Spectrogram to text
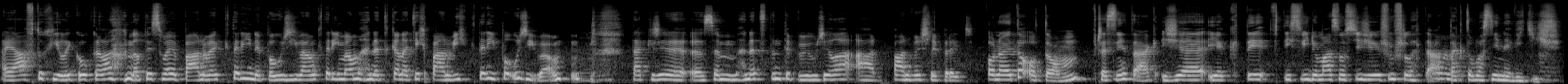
A já v tu chvíli koukala na ty svoje pánve, který nepoužívám, který mám hnedka na těch pánvích, který používám. Mm. Takže eh, jsem hned ten typ využila a pánve šly pryč. Ono je to o tom, přesně tak, že jak ty v té své domácnosti žiješ už leta, mm. tak to vlastně nevidíš.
